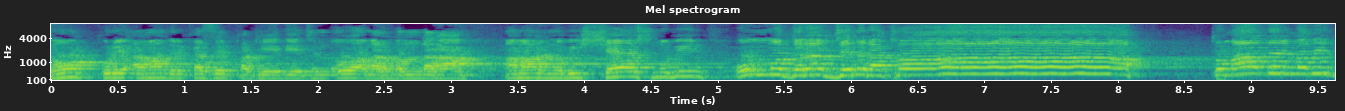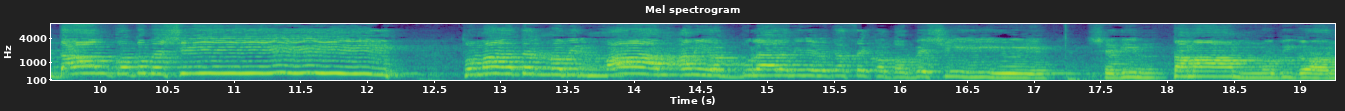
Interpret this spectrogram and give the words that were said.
নোট করে আমাদের কাছে পাঠিয়ে দিয়েছেন। ও আমার বন্দারা, আমার নবী শেষ নবীর উম্মতেরা জেনে রাখো, তোমাদের নবীর দাম কত বেশি? তোমাদের নবীর মান আমি রব্বুল আলমিনের কাছে কত বেশি? সেদিন তাম নবীগণ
